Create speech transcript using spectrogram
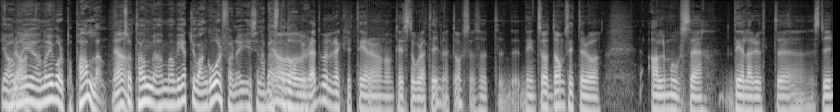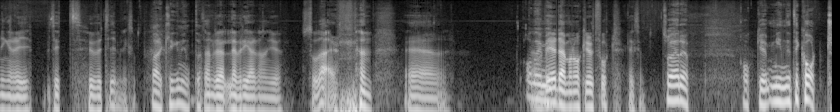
Ja, han, har ju, han har ju varit på pallen. Ja. Så att han, man vet ju vad han går för i sina bästa ja, dagar. och Red Bull rekryterar honom till stora teamet också. Så det är inte så att de sitter och allmose delar ut eh, styrningar i sitt huvudteam. Liksom. Verkligen inte. Sen re- levererar han ju sådär. Men eh, Ja, nej, det är där man åker ut fort. Liksom. så är det. Och eh, minnet är kort.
